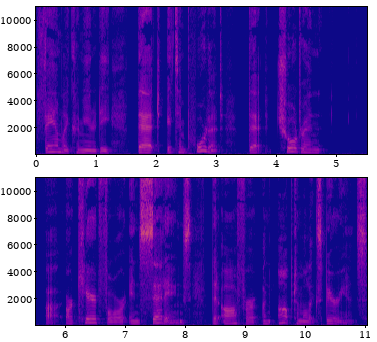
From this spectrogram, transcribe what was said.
family community that it's important that children uh, are cared for in settings that offer an optimal experience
